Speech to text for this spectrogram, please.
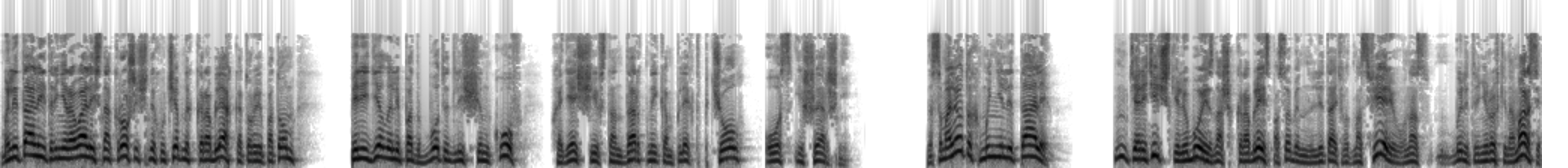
Мы летали и тренировались на крошечных учебных кораблях, которые потом переделали под боты для щенков, входящие в стандартный комплект пчел, ос и шершней. На самолетах мы не летали, ну, теоретически любой из наших кораблей способен летать в атмосфере, у нас были тренировки на Марсе,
